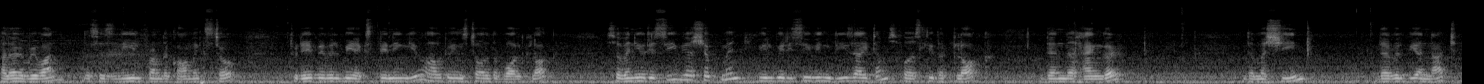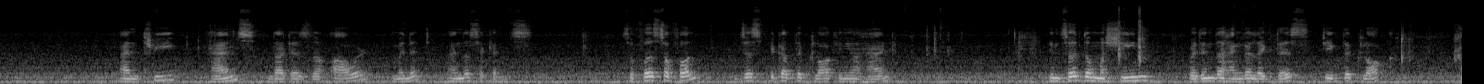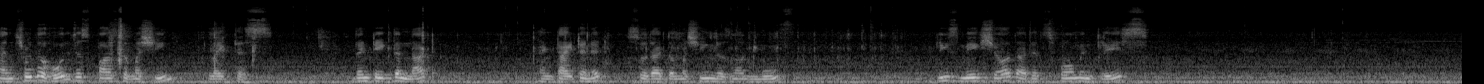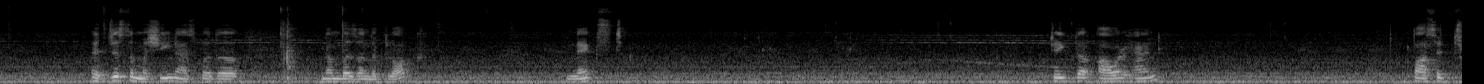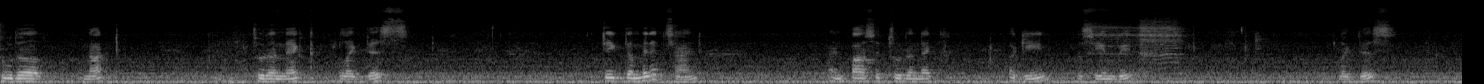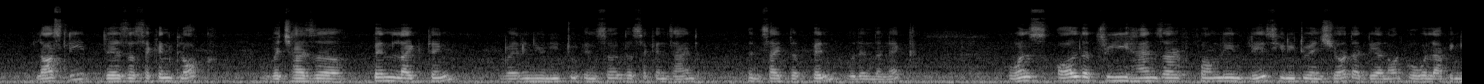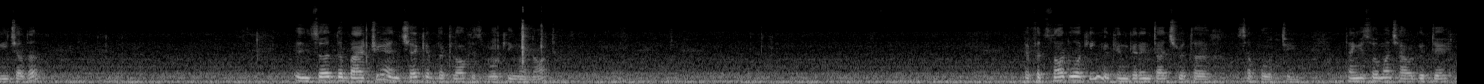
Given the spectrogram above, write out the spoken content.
Hello everyone, this is Neil from the comic store. Today we will be explaining you how to install the wall clock. So when you receive your shipment, you'll be receiving these items. Firstly the clock, then the hanger, the machine, there will be a nut and three hands that is the hour, minute and the seconds. So first of all, just pick up the clock in your hand. Insert the machine within the hanger like this. Take the clock and through the hole just pass the machine like this. Then take the nut and tighten it so that the machine does not move. Please make sure that it's firm in place. Adjust the machine as per the numbers on the clock. Next take the hour hand pass it through the nut to the neck like this. Take the minutes hand and pass it through the neck again the same way like this. Lastly there's a second clock which has a pin like thing wherein you need to insert the second hand inside the pin within the neck. Once all the three hands are firmly in place you need to ensure that they are not overlapping each other insert the battery and check if the clock is working or not. If it's not working, you can get in touch with a support team. Thank you so much. Have a good day.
